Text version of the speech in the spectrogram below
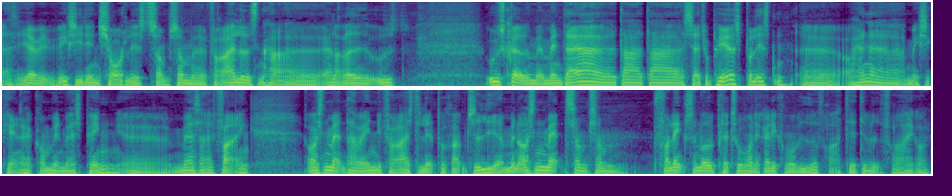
altså, jeg vil ikke sige, at det er en shortlist, som, som øh, Ferrari-ledelsen har øh, allerede ud, udskrevet med, men der er, der, der er Sergio Perez på listen, øh, og han er mexikaner, han kommer med en masse penge, øh, masser af erfaring. Også en mand, der har været inde i Ferraris talentprogram tidligere, men også en mand, som, som for længst er noget plateau, hvor han ikke rigtig kommer videre fra. Det, det ved Ferrari godt.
